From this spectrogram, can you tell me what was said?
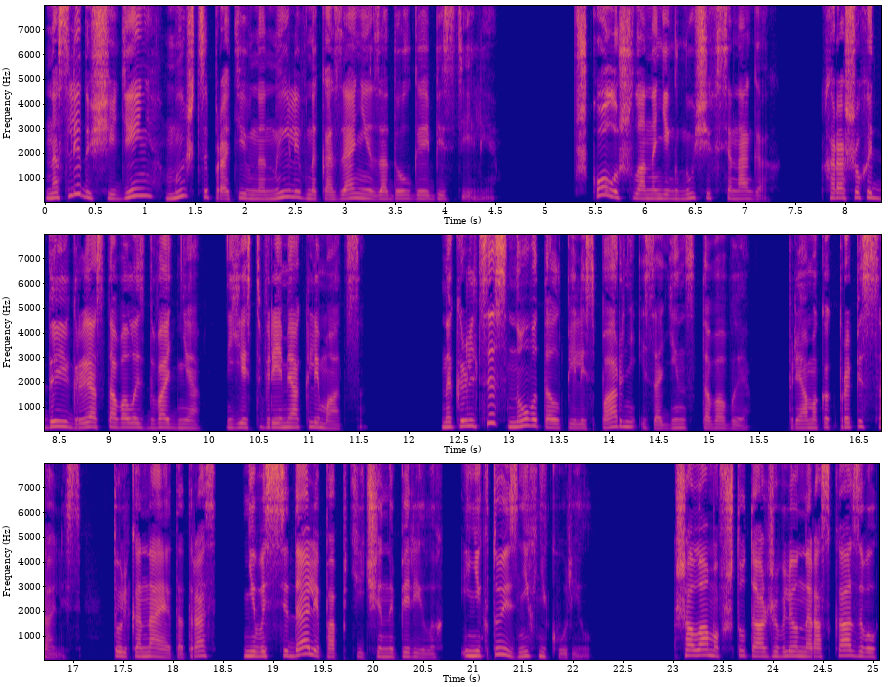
На следующий день мышцы противно ныли в наказание за долгое безделье. В школу шла на негнущихся ногах. Хорошо, хоть до игры оставалось два дня, есть время оклематься. На крыльце снова толпились парни из 11 В. Прямо как прописались. Только на этот раз не восседали по птичьи на перилах, и никто из них не курил. Шаламов что-то оживленно рассказывал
